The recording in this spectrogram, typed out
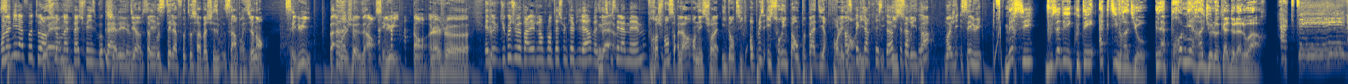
On a mis la photo hein, Ouais. sur notre page Facebook. J'allais dire, t'as posté la photo sur la page Facebook, c'est impressionnant. C'est lui. Bah, moi, je. Non, c'est lui. Non, là, je. Et donc, du coup, tu veux parler de l'implantation capillaire Vas-y, Bah, Est-ce que c'est la même? Franchement, là, on est sur la identique. En plus, il sourit pas, on peut pas dire pour les dents. Inspecteur Il- Christophe, Il, sourit parti. pas. Moi, j'ai- c'est lui. Merci. Vous avez écouté Active Radio, la première radio locale de la Loire. Active.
